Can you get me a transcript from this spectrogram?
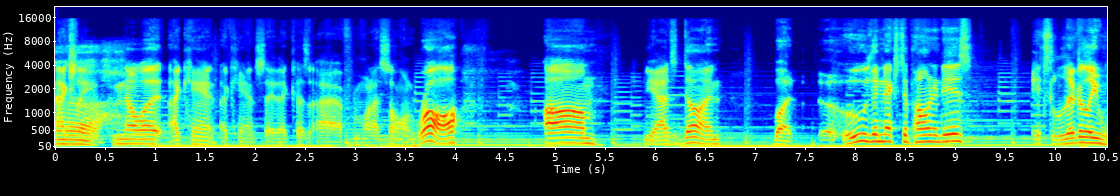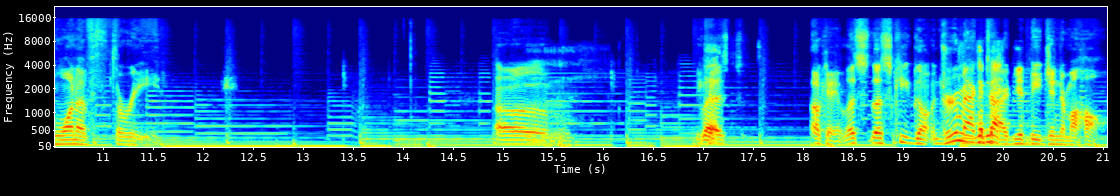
actually, Ugh. you know what? I can't I can't say that because I from what I saw on Raw, um, yeah, it's done. But who the next opponent is, it's literally one of three. Um, because okay, let's let's keep going. Drew McIntyre did beat Jinder Mahal,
